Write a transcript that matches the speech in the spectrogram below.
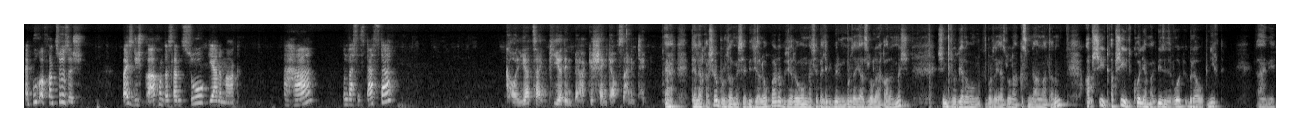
Ein Buch auf Französisch. Weil sie die Sprache und das Land so gerne mag. Aha. Und was ist das da? Kolja zeigt Pia den Berg Geschenke auf seinem Tisch. Evet. Değerli arkadaşlar burada mesela bir diyalog var da bu diyalogun mesela belli bir bölümü burada yazılı olarak alınmış. Şimdi o diyalogun burada yazılı olan kısmını anlatalım. Abschied, Abschied, Kolya mag dieses Wort überhaupt nicht. Yani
